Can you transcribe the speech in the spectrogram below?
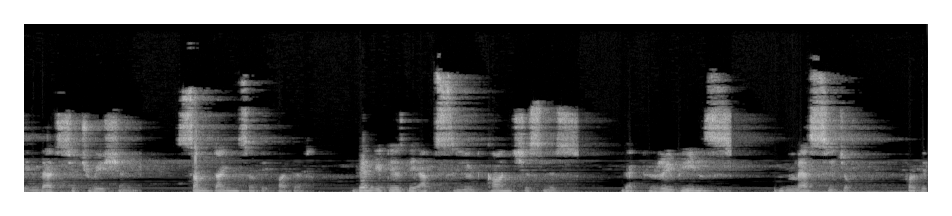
in that situation, sometimes or the other. Then it is the absolute consciousness that reveals the message of for the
